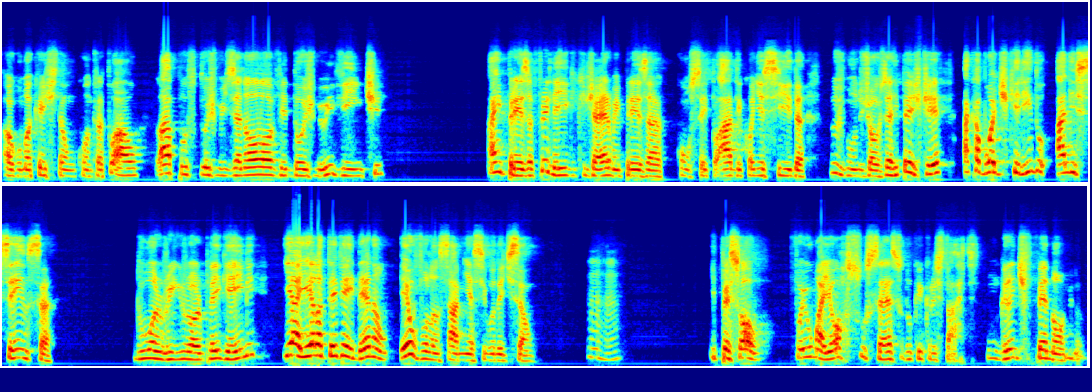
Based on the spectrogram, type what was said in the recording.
alguma questão contratual, lá por 2019, 2020, a empresa Free League, que já era uma empresa conceituada e conhecida nos mundos de jogos de RPG, acabou adquirindo a licença do One Ring Roleplay Game, e aí ela teve a ideia, não, eu vou lançar a minha segunda edição. Uhum. E pessoal, foi o maior sucesso do Kickstarter, um grande fenômeno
